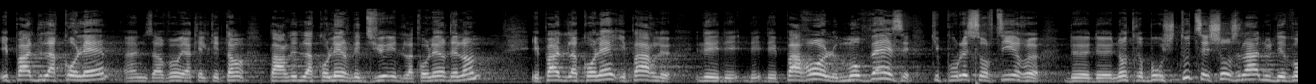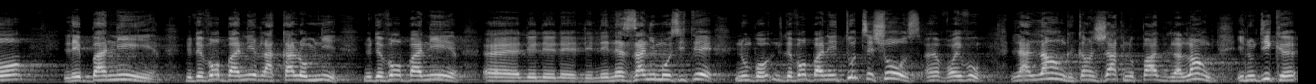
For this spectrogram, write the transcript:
il parle de la colère. Hein, nous avons, il y a quelque temps, parlé de la colère de Dieu et de la colère de l'homme. Il parle de la colère, il parle des, des, des paroles mauvaises qui pourraient sortir de, de notre bouche. Toutes ces choses-là, nous devons les bannir. Nous devons bannir la calomnie. Nous devons bannir euh, les, les, les, les, animosités. Nous, devons bannir toutes ces choses. Hein, voyez-vous, la langue. Quand Jacques nous parle de la langue, il nous dit que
